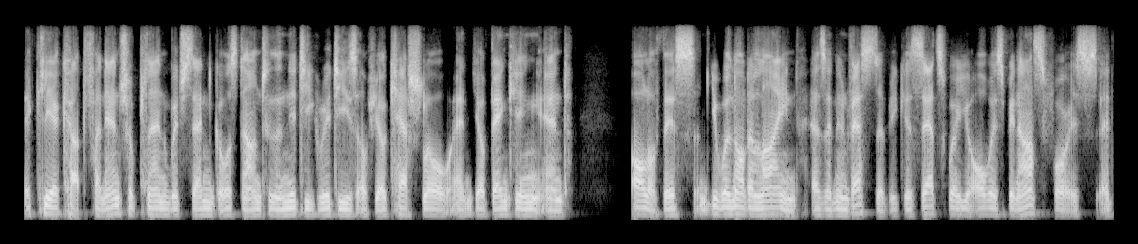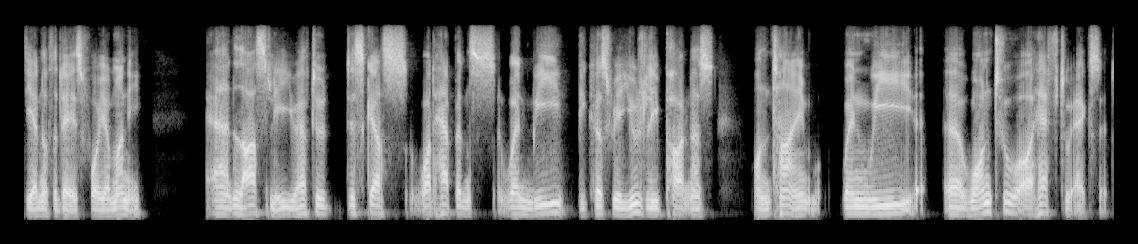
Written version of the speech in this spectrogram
a clear cut financial plan, which then goes down to the nitty gritties of your cash flow and your banking and all of this, you will not align as an investor because that's where you've always been asked for is at the end of the day is for your money. And lastly, you have to discuss what happens when we, because we're usually partners on time, when we uh, want to or have to exit.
